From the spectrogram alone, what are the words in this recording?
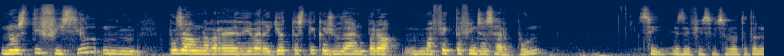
no és difícil mm, posar una barrera i dir, a veure, jo t'estic ajudant, però m'afecta fins a cert punt? Sí, és difícil, sobretot al,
